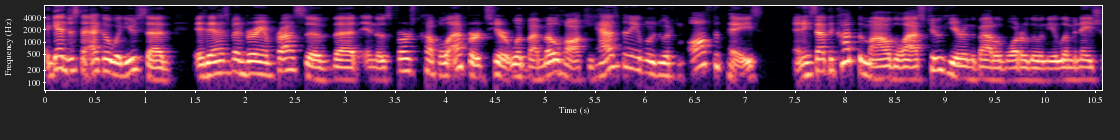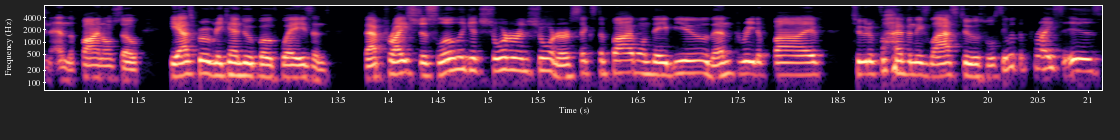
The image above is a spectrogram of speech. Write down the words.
again, just to echo what you said, it has been very impressive that in those first couple efforts here at Woodbine Mohawk, he has been able to do it from off the pace, and he's had to cut the mile the last two here in the Battle of Waterloo in the elimination and the final. So he has proven he can do it both ways, and that price just slowly gets shorter and shorter. Six to five on debut, then three to five, two to five in these last two. So we'll see what the price is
